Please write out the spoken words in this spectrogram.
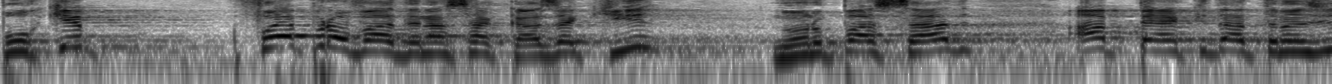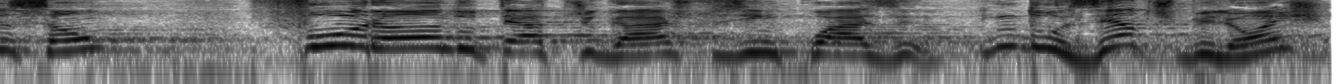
porque foi aprovada nessa casa aqui, no ano passado, a PEC da transição, furando o teto de gastos em quase em 200 bilhões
